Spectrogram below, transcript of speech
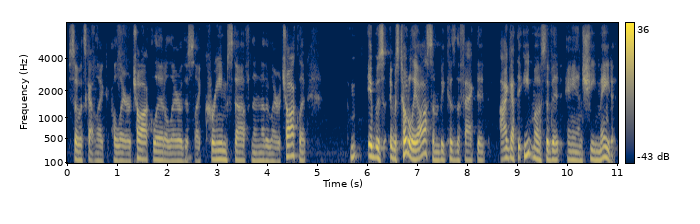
So it's got like a layer of chocolate a layer of this like cream stuff and then another layer of chocolate. It was it was totally awesome because the fact that i got to eat most of it and she made it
